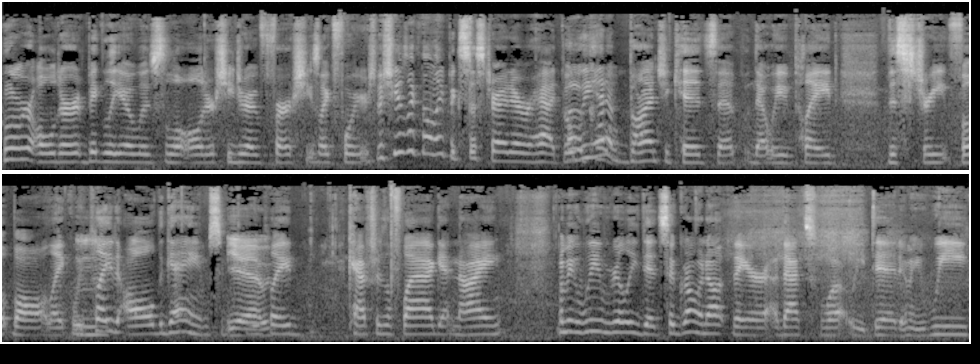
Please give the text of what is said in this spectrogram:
we were older, Big Leah was a little older. She drove first. She's like four years, but she was like the only big sister I'd ever had. But Oh, we had a bunch of kids that that we played the street football. Like we played all the games. Yeah, we we- played capture the flag at night. I mean, we really did. So growing up there, that's what we did. I mean, we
